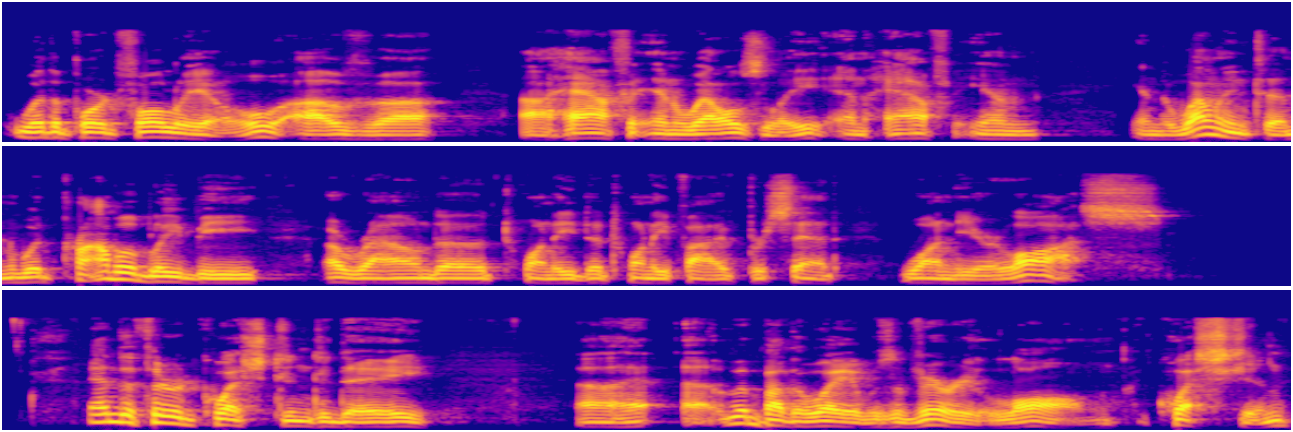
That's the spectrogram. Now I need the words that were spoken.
with a portfolio of uh, half in Wellesley and half in, in the Wellington would probably be around a 20 to 25% one year loss. And the third question today, uh, uh, by the way, it was a very long question,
